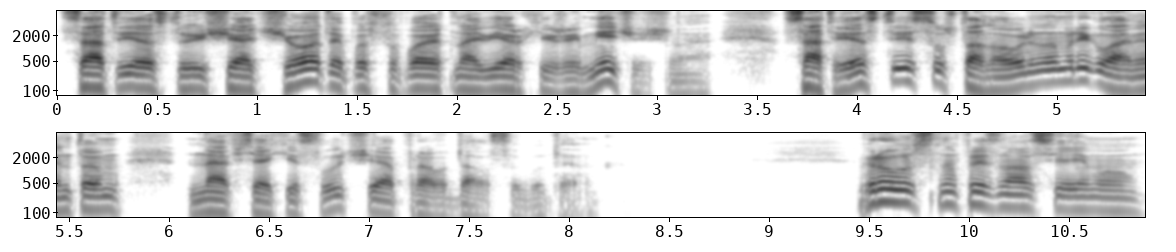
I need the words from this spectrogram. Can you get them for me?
Соответствующие отчеты поступают наверх ежемесячно, в соответствии с установленным регламентом. На всякий случай оправдался Бутенко. Грустно, признался ему.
